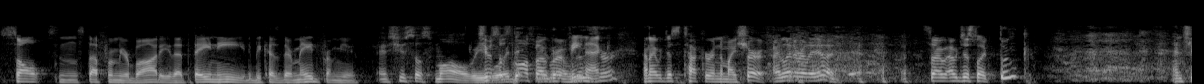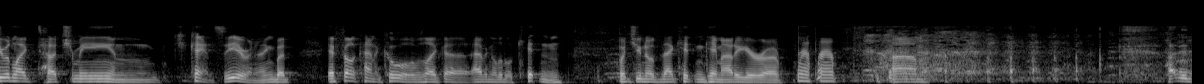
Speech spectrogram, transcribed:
salts and stuff from your body that they need because they're made from you. And she was so small. Were She was so small, so I you were wore a V-neck, and I would just tuck her into my shirt. I literally would. so I, I would just like thunk, and she would like touch me, and she can't see or anything, but it felt kind of cool. It was like uh, having a little kitten, but you know that kitten came out of your. Uh, um, How did,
